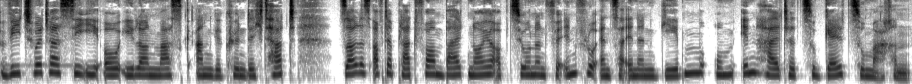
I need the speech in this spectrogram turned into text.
Wie Twitter-CEO Elon Musk angekündigt hat, soll es auf der Plattform bald neue Optionen für Influencerinnen geben, um Inhalte zu Geld zu machen.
